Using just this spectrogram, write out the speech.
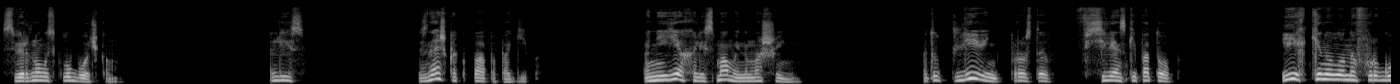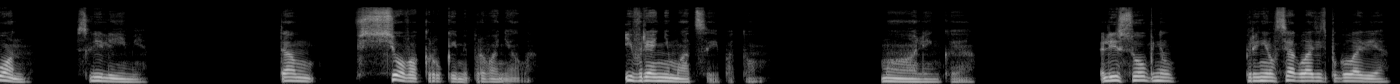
свернулась клубочком. «Лис, знаешь, как папа погиб? Они ехали с мамой на машине. А тут ливень, просто вселенский потоп. И их кинуло на фургон, с лилиями. Там все вокруг ими провоняло. И в реанимации потом. Маленькая. Лис обнял, принялся гладить по голове.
